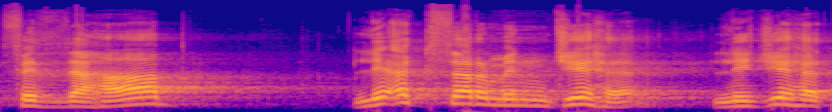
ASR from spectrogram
في الذهاب لأكثر من جهة. لجهة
